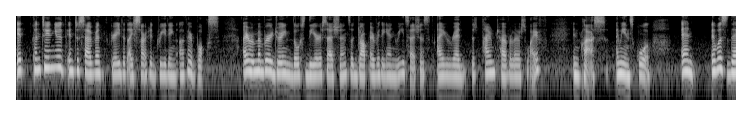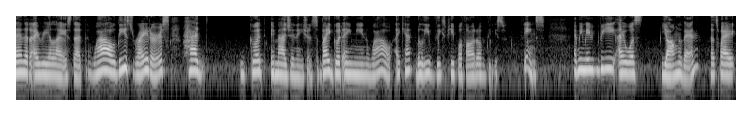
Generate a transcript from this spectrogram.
it continued into seventh grade that I started reading other books. I remember during those dear sessions, the drop everything and read sessions, I read The Time Traveler's Wife in class. I mean, in school. And it was then that I realized that, wow, these writers had good imaginations. By good, I mean, wow, I can't believe these people thought of these things. I mean, maybe I was young then. That's why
